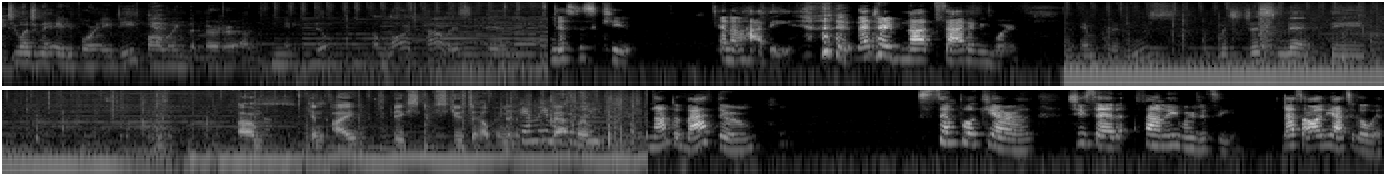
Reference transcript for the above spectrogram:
in 284 AD following the murder of, and he built a large palace in This is cute. And I'm happy that they're not sad anymore. Impertinence, which just meant the Um, can I be excused to help him in the Family bathroom? Not the bathroom. Simple Kiara. She said family emergency. That's all you have to go with.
